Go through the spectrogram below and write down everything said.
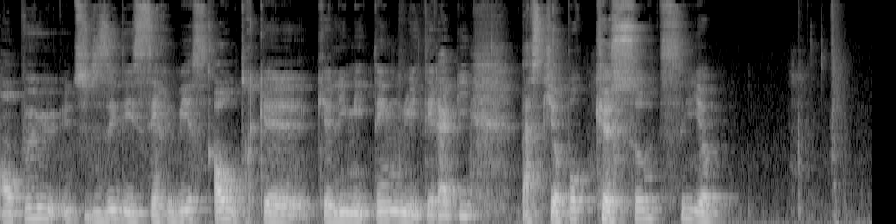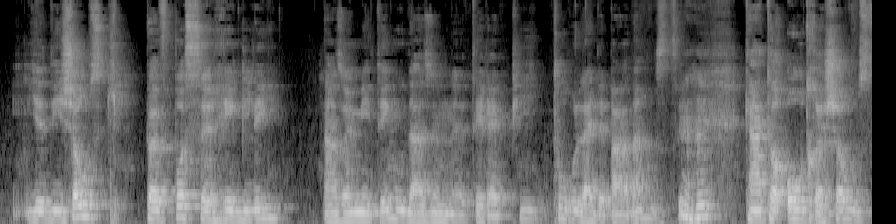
on peut utiliser des services autres que, que les meetings ou les thérapies parce qu'il n'y a pas que ça, tu sais, il y a, il y a des choses qui peuvent pas se régler dans un meeting ou dans une thérapie pour la dépendance, tu sais. Quand tu as autre chose,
